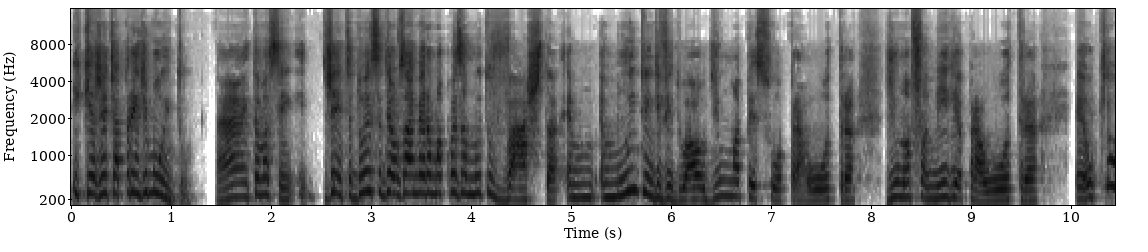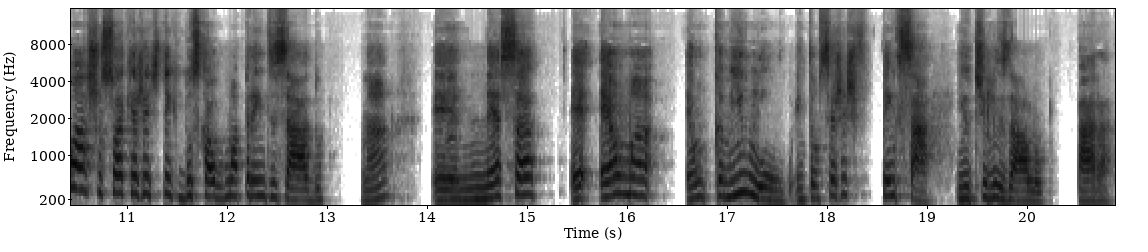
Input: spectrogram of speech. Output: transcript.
e que a gente aprende muito. Né? Então, assim, gente, doença de Alzheimer é uma coisa muito vasta, é, é muito individual, de uma pessoa para outra, de uma família para outra. É, o que eu acho só é que a gente tem que buscar algum aprendizado, né? É, hum. nessa é, é, uma, é um caminho longo. Então, se a gente pensar em utilizá-lo para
